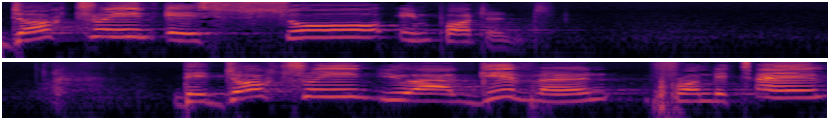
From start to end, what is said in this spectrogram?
Doctrine is so important. The doctrine you are given from the time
